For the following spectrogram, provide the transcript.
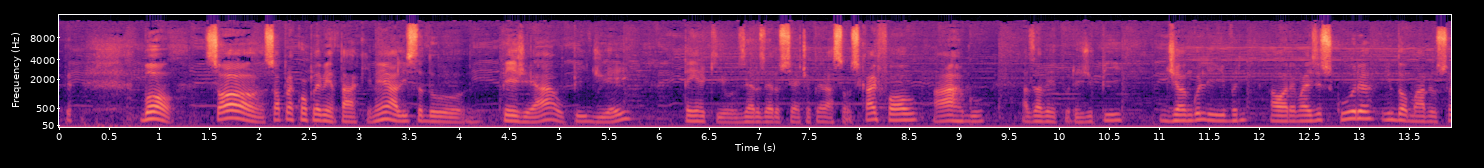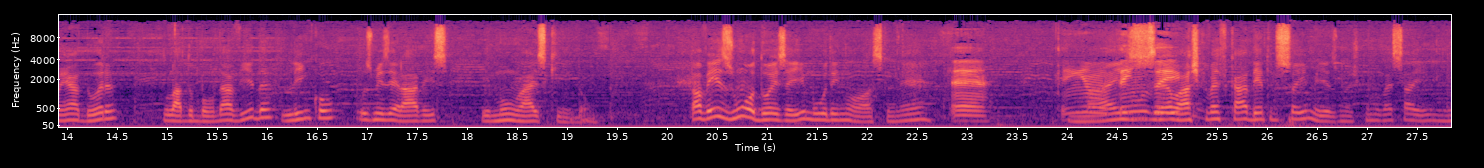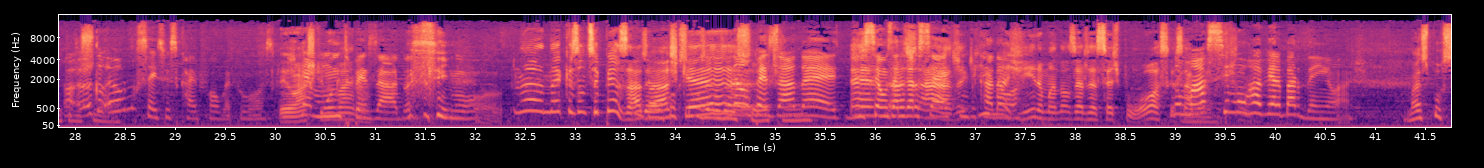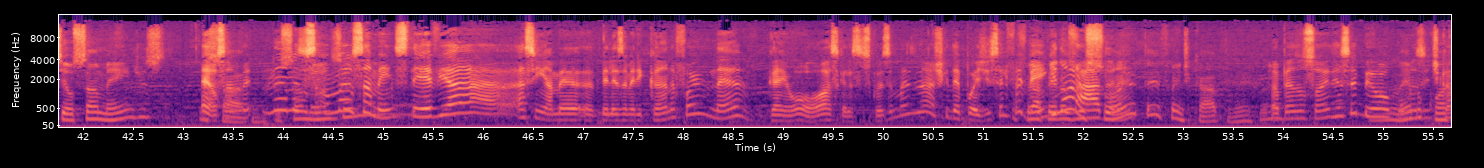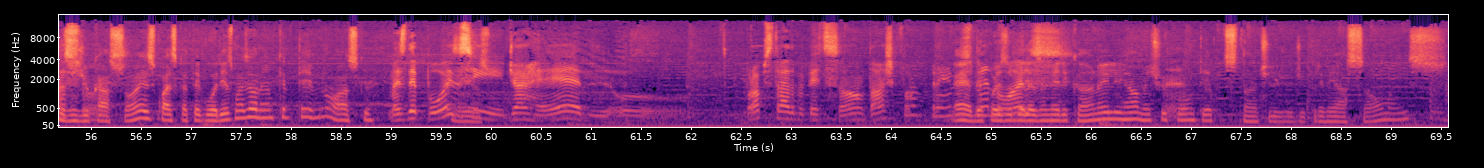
Bom, só, só para complementar aqui, né? A lista do PGA, o PGA, tem aqui o 007 Operação Skyfall, Argo, As Aventuras de Pi, Django Livre, A Hora Mais Escura, Indomável Sonhadora, O Lado Bom da Vida, Lincoln, Os Miseráveis e Moonrise Kingdom. Talvez um ou dois aí mudem no Oscar, né? é. Tem, Mas tem uns aí. eu acho que vai ficar dentro disso aí mesmo. Acho que não vai sair muito Eu, disso. eu, não. eu não sei se o Skyfall vai pro Oscar. Eu acho, acho que que é muito vai, não. pesado, assim. O... Não, não é questão de ser pesado, eu acho que um é. 007, Não, pesado né? é de é, ser um ah, 007 que indicado ao Imagina mandar um 007 pro Oscar, No sabe? máximo o Javier Bardem, eu acho. Mas por ser o Sam Mendes. É, o Sam, não, mas Sam, mas o Sam Mendes teve a. Assim, a beleza americana foi, né? Ganhou o Oscar, essas coisas, mas eu acho que depois disso ele foi, foi bem ignorado, um sonho né? foi indicado também. Foi- Foi apenas um sonho e recebeu não algumas lembro indicações. quantas indicações, quais categorias, mas eu lembro que ele teve no Oscar. Mas depois, Mesmo. assim, Jarhead, o próprio Estrada pra Perdição, tal, acho que foram prêmios É, depois do menores. Beleza Americana ele realmente ficou É. um tempo distante de, de premiação, mas.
